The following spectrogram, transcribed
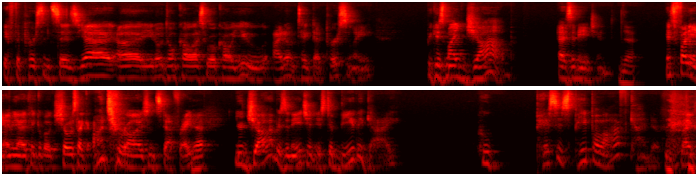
if the person says, yeah, uh, you know, don't call us, we'll call you. I don't take that personally because my job as an agent. Yeah. It's funny. I mean, I think about shows like Entourage and stuff, right? Yeah. Your job as an agent is to be the guy who pisses people off, kind of like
